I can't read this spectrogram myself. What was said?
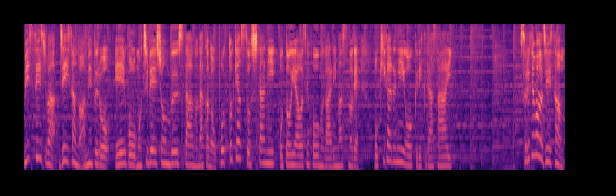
メッセージは J さんのアメブロ英語モチベーションブースターの中のポッドキャスト下にお問い合わせフォームがありますのでお気軽にお送りください。それでは J さん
